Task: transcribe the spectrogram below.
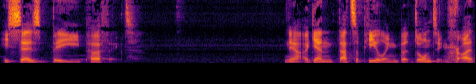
He says, be perfect. Now, again, that's appealing but daunting, right?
